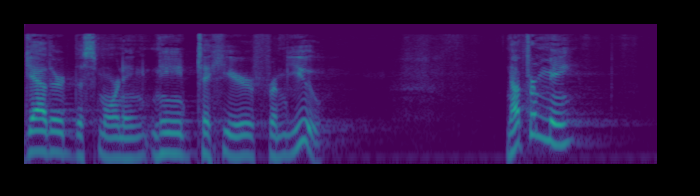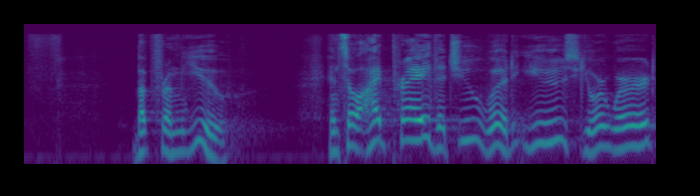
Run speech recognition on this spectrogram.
gathered this morning need to hear from you. Not from me, but from you. And so I pray that you would use your word,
